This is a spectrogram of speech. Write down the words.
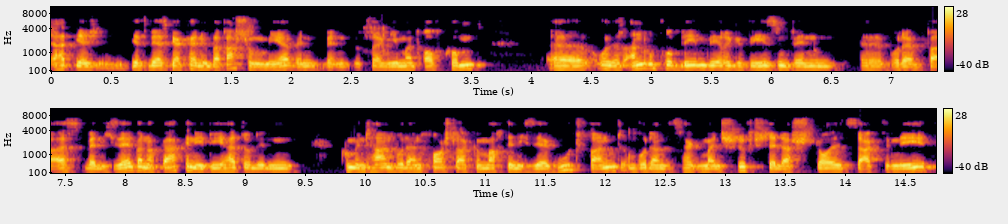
hat ja, jetzt wäre es gar keine Überraschung mehr, wenn, wenn sozusagen jemand draufkommt. Äh, und das andere Problem wäre gewesen, wenn, äh, oder war es, wenn ich selber noch gar keine Idee hatte und in den Kommentaren wurde ein Vorschlag gemacht, den ich sehr gut fand und wo dann sozusagen mein Schriftsteller stolz sagte, nee,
